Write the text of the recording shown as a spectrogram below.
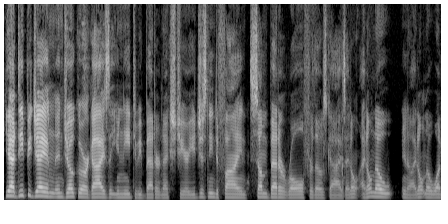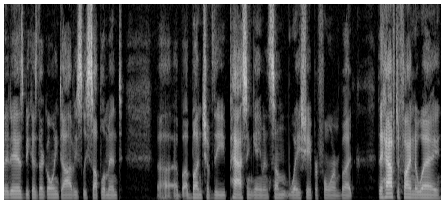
Yeah, DPJ and, and Njoku are guys that you need to be better next year. You just need to find some better role for those guys. I don't I don't know, you know, I don't know what it is because they're going to obviously supplement uh, a, a bunch of the passing game in some way, shape, or form, but they have to find a way,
